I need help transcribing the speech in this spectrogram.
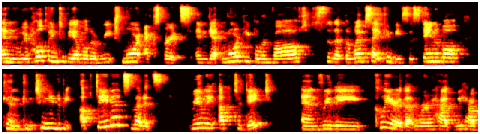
And we're hoping to be able to reach more experts and get more people involved so that the website can be sustainable, can continue to be updated so that it's really up to date and really clear that we have, we have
